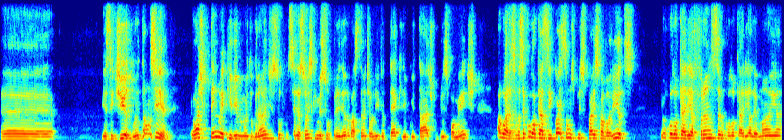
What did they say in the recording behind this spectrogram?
é, esse título. Então, assim, eu acho que tem um equilíbrio muito grande, seleções que me surpreenderam bastante ao nível técnico e tático, principalmente, Agora, se você colocasse quais são os principais favoritos, eu colocaria França, eu colocaria Alemanha,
